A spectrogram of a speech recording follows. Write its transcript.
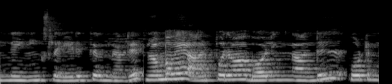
இந்த இன்னிங்ஸ்ல எடுத்திருந்தாரு. ரொம்பவே அற்புதமா பவுலிங் வந்து போட்டிருந்தாங்க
